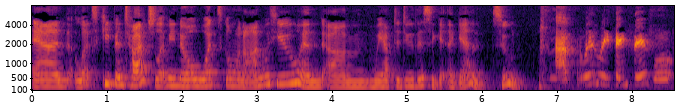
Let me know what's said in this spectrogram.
and let's keep in touch. Let me know what's going on with you, and um, we have to do this again, again soon. Absolutely. Thanks, Ed. We'll,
